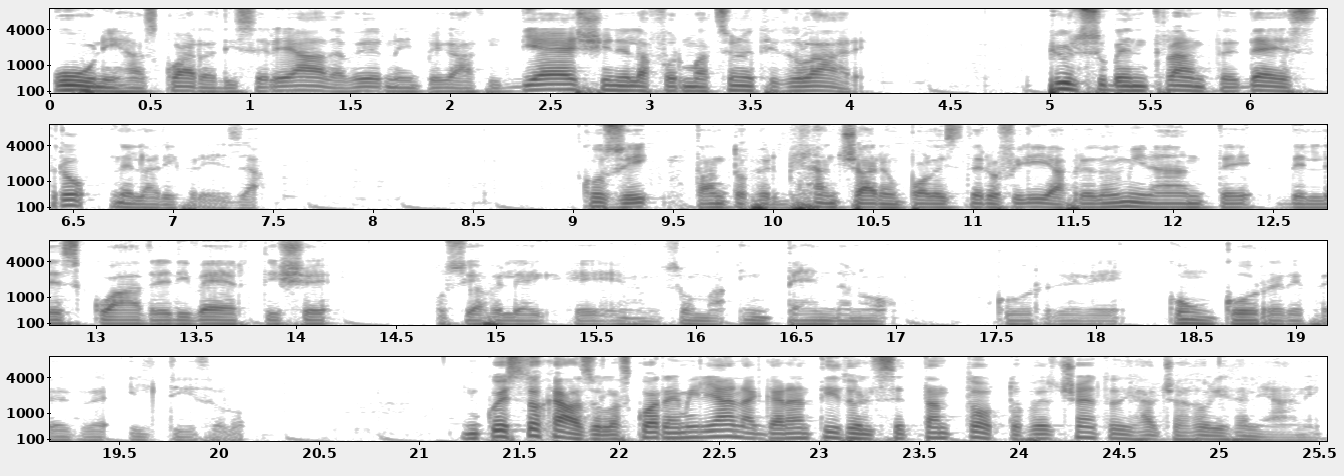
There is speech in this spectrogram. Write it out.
unica squadra di Serie A ad averne impiegati 10 nella formazione titolare, più il subentrante destro nella ripresa. Così, tanto per bilanciare un po' l'esterofilia predominante delle squadre di vertice, ossia quelle che insomma intendano correre, concorrere per il titolo. In questo caso la squadra emiliana ha garantito il 78% di calciatori italiani.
